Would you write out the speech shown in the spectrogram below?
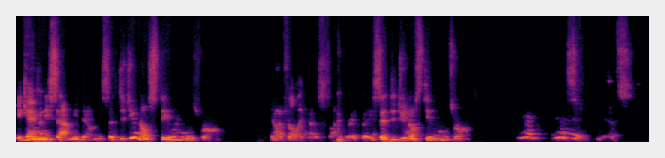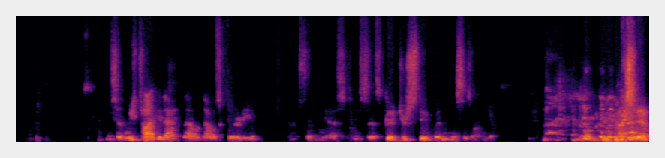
He came and he sat me down. He said, Did you know stealing was wrong? You know, I felt like I was fine, right? But he said, Did you know stealing was wrong? I said, Yes. He said, We taught you that? That, that was clear to you? I said, Yes. And he says, Good, you're stupid, and this is on you. I said,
